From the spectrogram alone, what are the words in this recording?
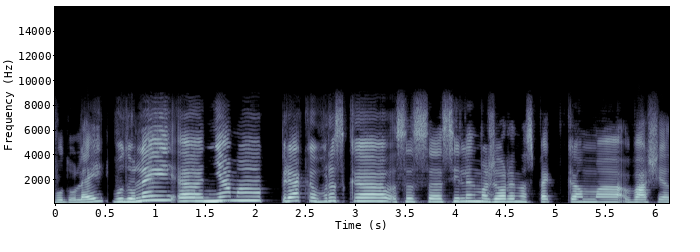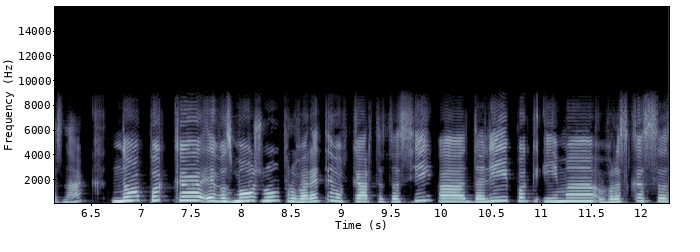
Водолей. Водолей няма пряка връзка с силен мажорен аспект към вашия знак, но пък е възможно, проверете в картата си дали пък има връзка с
